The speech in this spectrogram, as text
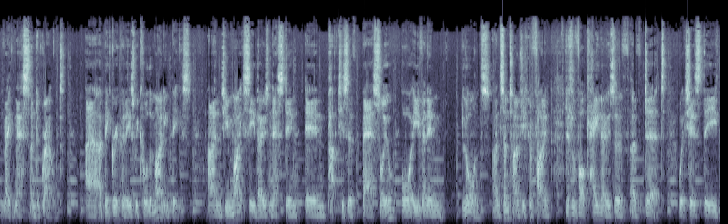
make nests underground. Uh, a big group of these we call the mining bees, and you might see those nesting in patches of bare soil or even in lawns. And sometimes you can find little volcanoes of, of dirt, which is the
